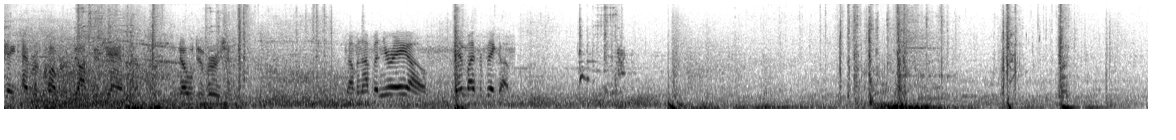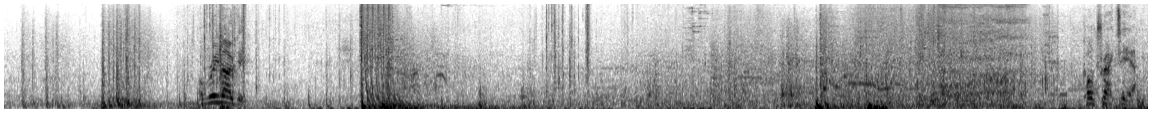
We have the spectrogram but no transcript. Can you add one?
Locate and recover Dr. Jansen. No diversion. Coming up in your AO. Stand by for pickup. contract here.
